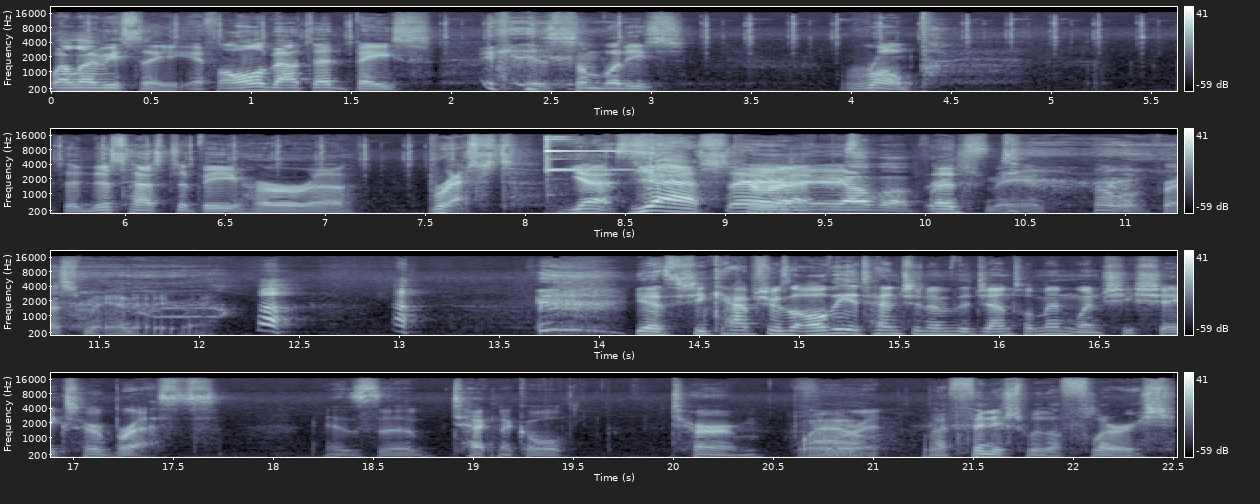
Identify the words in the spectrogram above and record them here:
well, let me see. If all about that bass is somebody's rump, then this has to be her uh, breast. Yes. Yes, Correct. hey, I'm a breast That's- man. I'm a breast man anyway. Yes, she captures all the attention of the gentleman when she shakes her breasts. Is the technical term for Wow. it. I finished with a flourish.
